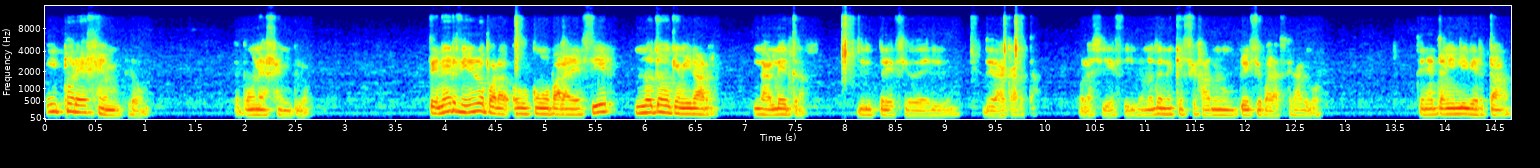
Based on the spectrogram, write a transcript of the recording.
Y por ejemplo, te pongo un ejemplo. Tener dinero para, o como para decir, no tengo que mirar la letra del precio de la carta, por así decirlo. No tener que fijarme en un precio para hacer algo. Tener también libertad.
